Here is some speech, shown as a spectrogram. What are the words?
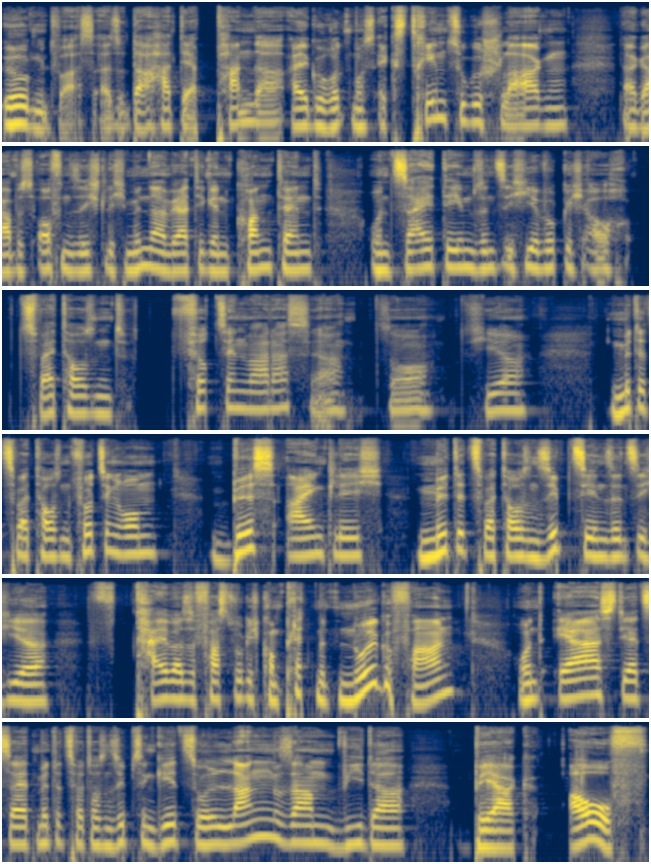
irgendwas. Also da hat der Panda-Algorithmus extrem zugeschlagen. Da gab es offensichtlich minderwertigen Content und seitdem sind sie hier wirklich auch 2014 war das, ja, so hier Mitte 2014 rum, bis eigentlich Mitte 2017 sind sie hier teilweise fast wirklich komplett mit Null gefahren und erst jetzt seit Mitte 2017 geht es so langsam wieder bergauf.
